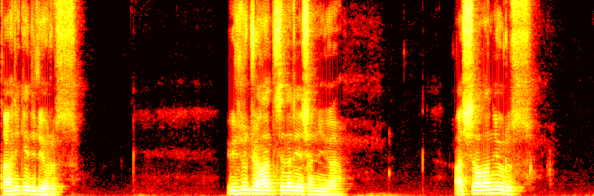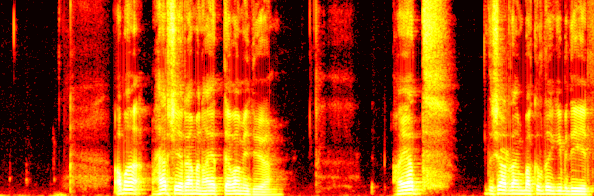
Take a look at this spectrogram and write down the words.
tahrik ediliyoruz. Üzücü hadiseler yaşanıyor. Aşağılanıyoruz. Ama her şeye rağmen hayat devam ediyor. Hayat dışarıdan bakıldığı gibi değil.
